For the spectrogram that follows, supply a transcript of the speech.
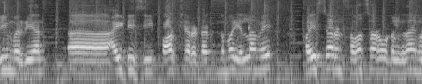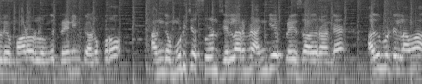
Le Meridien ITC Park Sheraton இந்த மாதிரி எல்லாமே five star and seven star ஹோட்டலுக்கு தான் எங்களுடைய மாணவர்கள் வந்து ட்ரைனிங்க்கு அனுப்புகிறோம் அங்கே முடித்த ஸ்டூடெண்ட்ஸ் எல்லாருமே அங்கேயே பிளேஸ் ஆகுறாங்க. அது மட்டும் இல்லாமல்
